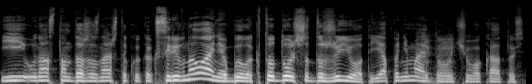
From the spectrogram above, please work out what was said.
И у нас там даже, знаешь, такое как соревнование было, кто дольше дожует. И я понимаю этого чувака, то есть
